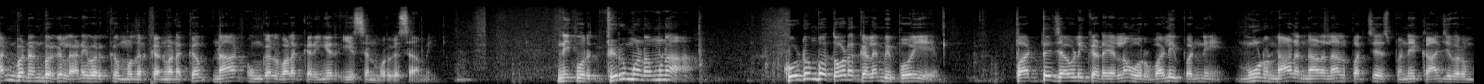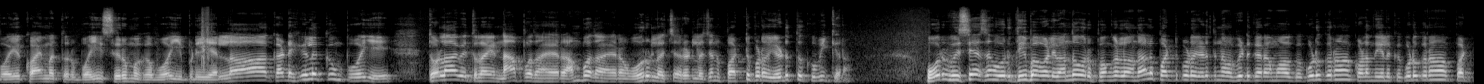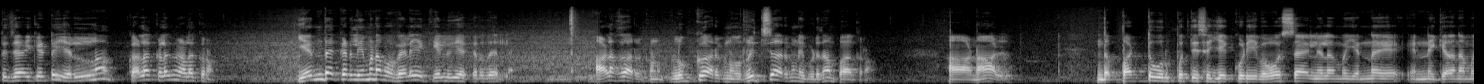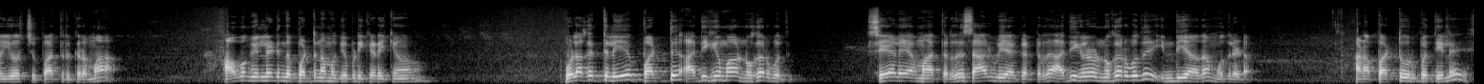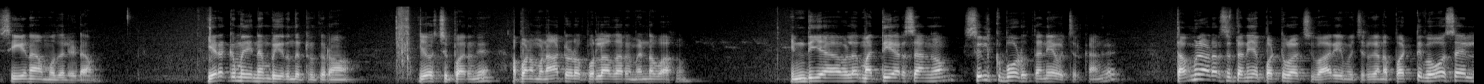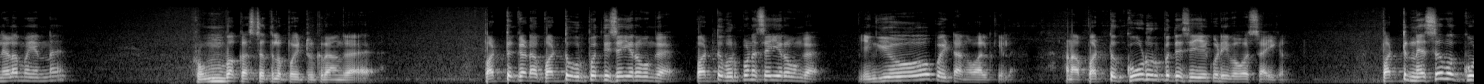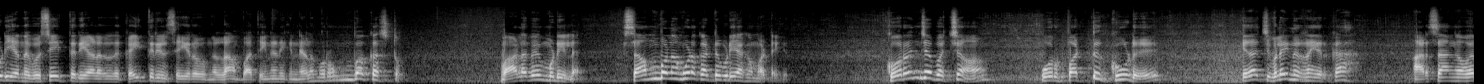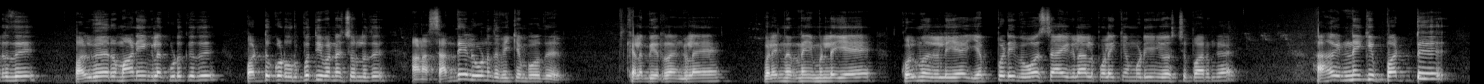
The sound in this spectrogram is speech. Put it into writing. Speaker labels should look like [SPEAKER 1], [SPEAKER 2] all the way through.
[SPEAKER 1] அன்பு நண்பர்கள் அனைவருக்கும் முதற்கண் வணக்கம். நான் உங்கள் வழக்கறிஞர் ஈசன் முருகசாமி. இன்னைக்கு ஒரு திருமணம்னா குடும்பத்தோட கிளம்பி போய் பட்டு ஜவுளி கடையெல்லாம் ஒரு வழி பண்ணி மூணு நாலு நாலு நாள் பர்ச்சேஸ் பண்ணி காஞ்சிபுரம் போய் கோயம்புத்தூர் போய் சிறுமுகம் போய் இப்படி எல்லா கடைகளுக்கும் போய் தொள்ளாயிரத்தி தொள்ளாயிரம் நாற்பதாயிரம் ஐம்பதாயிரம் ஒரு லட்சம் ரெண்டு லட்சம் பட்டு புடவை எடுத்து குவிக்கிறான். ஒரு விசேஷம் ஒரு தீபாவளி வந்தால் ஒரு பொங்கல் வந்தாலும் பட்டு புடவை எடுத்து நம்ம வீட்டுக்கார அம்மாவுக்கு கொடுக்குறோம் குழந்தைகளுக்கு கொடுக்குறோம் பட்டு ஜாக்கெட்டு எல்லாம் கலக்கலன்னு அளக்குறோம். எந்த கடையிலையுமே நம்ம விலையை கேள்வி கேட்குறதே இல்லை. அழகாக இருக்கணும் லுக்காக இருக்கணும் ரிச்சாக இருக்கணும் இப்படி தான் பார்க்குறோம். ஆனால் இந்த பட்டு உற்பத்தி செய்யக்கூடிய விவசாய நிலைமை என்ன என்னைக்காவது நம்ம யோசித்து பார்த்துருக்குறோமா? அவங்க இல்லாட்டி இந்த பட்டு நமக்கு எப்படி கிடைக்கும்? உலகத்திலேயே பட்டு அதிகமாக நுகர்வது. சேலையாக மாற்றுறது சால்வியாக கட்டுறது அதிக அளவு நுகர்வது இந்தியா தான் முதலிடம். ஆனால் பட்டு உற்பத்தியில் சீனா முதலிடம். இறக்குமதி நம்பி இருந்துகிட்ருக்குறோம் யோசிச்சு பாருங்கள் அப்போ நம்ம நாட்டோட பொருளாதாரம் என்னவாகும்? இந்தியாவில் மத்திய அரசாங்கம் சில்க் போர்டு தனியாக வச்சுருக்காங்க. தமிழ்நாடு அரசு தனியாக பட்டு வளர்ச்சி வாரியம் வச்சுருக்காங்க. ஆனால் பட்டு விவசாய நிலைமை என்ன? ரொம்ப கஷ்டத்தில் போயிட்டுருக்குறாங்க. பட்டுக்கடை பட்டு உற்பத்தி செய்கிறவங்க பட்டு விற்பனை செய்கிறவங்க எங்கேயோ போயிட்டாங்க வாழ்க்கையில். ஆனால் பட்டு கூடு உற்பத்தி செய்யக்கூடிய விவசாயிகள் பட்டு நெசவக்கூடிய அந்த விசைத்தறியாளர்கள் கைத்தறியில் செய்கிறவங்கெல்லாம் பார்த்தீங்கன்னா இன்றைக்கி நிலைமை ரொம்ப கஷ்டம். வாழவே முடியல. சம்பளம் கூட கட்டுப்படியாக மாட்டேங்குது. குறைஞ்சபட்சம் ஒரு பட்டு கூடு ஏதாச்சும் விலை நிர்ணயம் இருக்கா? அரசாங்கம் வருது பல்வேறு மானியங்களை கொடுக்குது பட்டுக்கூட உற்பத்தி பண்ண சொல்லுது. ஆனால் சந்தையில் உணர்ந்து வைக்கும்போது கிளம்பிடுறாங்களே விலை நிர்ணயம் இல்லையே கொள்முதலையே எப்படி விவசாயிகளால் பிழைக்க முடியும் யோசிச்சு பாருங்கள் ஆக இன்றைக்கி பட்டு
